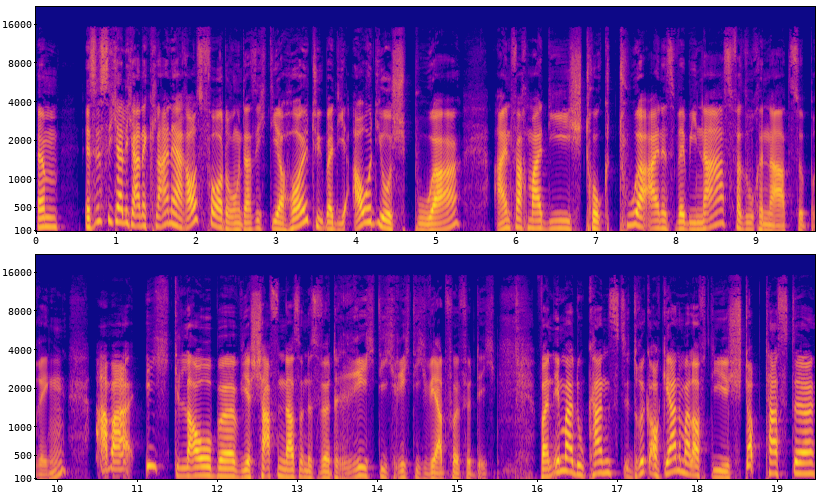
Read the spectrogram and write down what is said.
Ähm, es ist sicherlich eine kleine Herausforderung, dass ich dir heute über die Audiospur einfach mal die Struktur eines Webinars versuche nahezubringen. Aber ich glaube, wir schaffen das und es wird richtig, richtig wertvoll für dich. Wann immer du kannst, drück auch gerne mal auf die Stopp-Taste.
